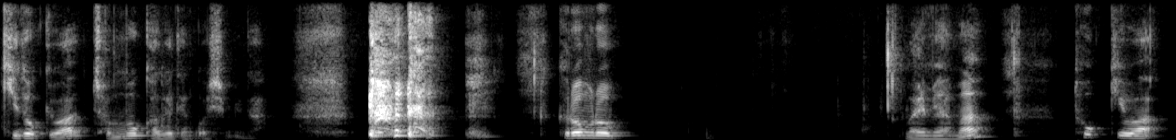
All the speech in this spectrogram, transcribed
기독교와 접목하게 된 것입니다. 그러므로 말미암아 토끼와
